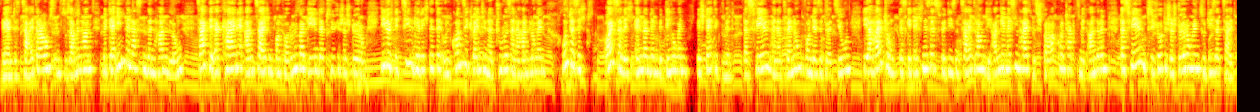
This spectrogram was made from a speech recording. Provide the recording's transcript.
Während des Zeitraums im Zusammenhang mit der ihn belastenden Handlung zeigte er keine Anzeichen von vorübergehender psychischer Störung, die durch die zielgerichtete und konsequente Natur seiner Handlungen unter sich äußerlich ändernden Bedingungen bestätigt wird. Das Fehlen einer Trennung von der Situation, die Erhaltung des Gedächtnisses für diesen Zeitraum, die Angemessenheit des Sprachkontakts mit anderen, das Fehlen psychotischer Störungen zu dieser Zeit,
